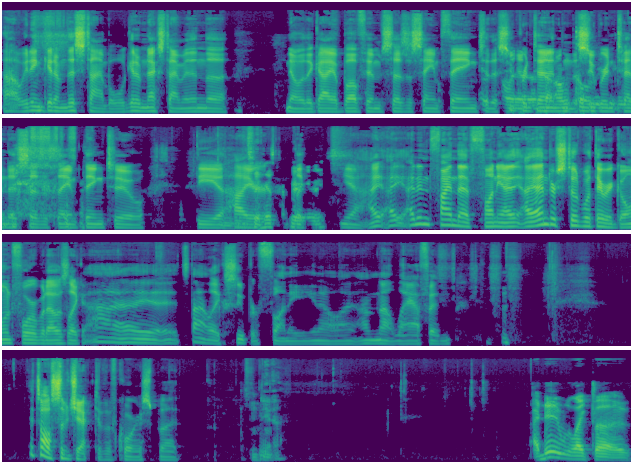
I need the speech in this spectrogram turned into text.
oh, we didn't get him this time, but we'll get him next time. And then the you know, the guy above him says the same thing to the Oh, yeah, the superintendent, and the superintendent says the same thing to the uh, To To higher his like, yeah, I, I I didn't find that funny. I, I understood what they were going for, but I was like, ah, it's not like super funny, you know. I, I'm not laughing. it's all subjective, of course, but. Yeah. I did like the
